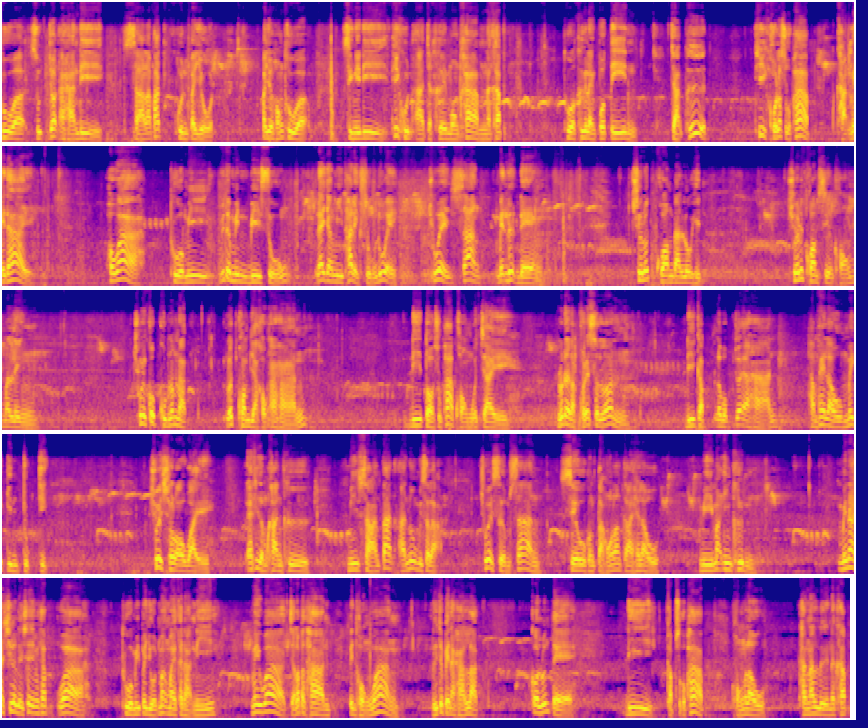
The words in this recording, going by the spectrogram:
ถั่วสุดยอดอาหารดี สารพัดคุณประโยชน์ ประโยชน์ของถั่วสิ่งดีๆที่คุณอาจจะเคยมองข้ามนะครับ ถั่วคือแหล่งโปรตีน จากพืชที่คนรักสุขภาพขาดไม่ได้ เพราะว่าถั่วมีวิตามิน B สูง และยังมีธาตุเหล็กสูงด้วย ช่วยสร้างเม็ดเลือดแดง ช่วยลดความดันโลหิต ช่วยลดความเสี่ยงของมะเร็ง ช่วยควบคุมน้ำหนัก ลดความอยากของอาหาร ดีต่อสุขภาพของหัวใจ ลดระดับคอเลสเตอรอลดีกับระบบย่อยอาหารทำให้เราไม่กินจุกจิก ช่วยชะลอวัย และที่สำคัญคือมีสารต้านอนุมูลอิสระ ช่วยเสริมสร้างเซลล์ต่างๆของร่างกายให้เรามีมากยิ่งขึ้น ไม่น่าเชื่อเลยใช่ไหมครับ ว่าถั่วมีประโยชน์มากมายขนาดนี้ ไม่ว่าจะรับประทานเป็นของว่าง หรือจะเป็นอาหารหลัก ก็ล้วนแต่ดีกับสุขภาพของเราทางนั้นเลยนะครับ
